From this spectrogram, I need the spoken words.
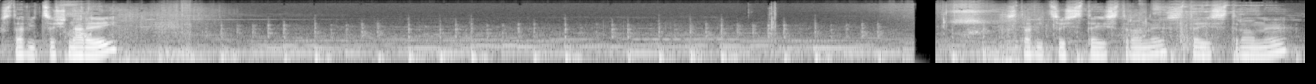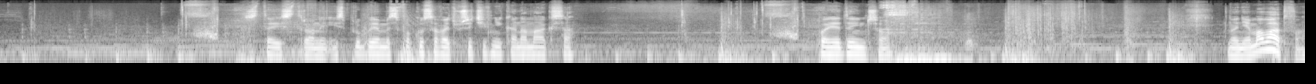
Ustawić coś na ryj. Ustawić coś z tej strony, z tej strony. Tej strony i spróbujemy sfokusować przeciwnika na maksa. Pojedynczo. No nie ma łatwo.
